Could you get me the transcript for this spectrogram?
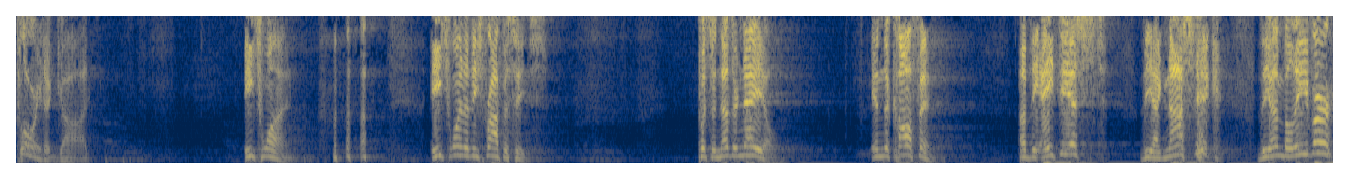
Glory to God. Each one, each one of these prophecies puts another nail in the coffin of the atheist, the agnostic, the unbeliever.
